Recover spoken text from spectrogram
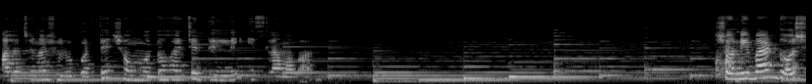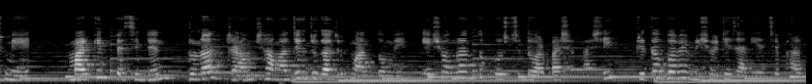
আলোচনা শুরু করতে সম্মত হয়েছে দিল্লি, ইসলামাবাদ। শনিবার দশ মে মার্কিন প্রেসিডেন্ট ডোনাল্ড ট্রাম্প সামাজিক যোগাযোগ মাধ্যমে এই সংক্রান্ত পোস্ট দেওয়ার পাশাপাশি পৃথকভাবে বিষয়টি জানিয়েছে ভারত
